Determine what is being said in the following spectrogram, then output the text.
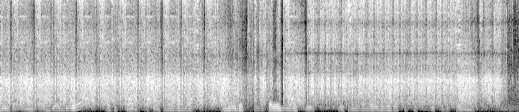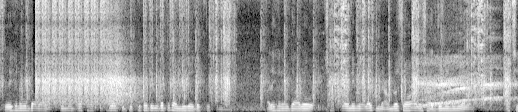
দুইটা মানে একটি একটি করে এক স্কোয়াড আছে, তো এখানে আমরা এনিমি দেখছি, তার এনিমি দেখছি। এখানে দেখতে কিন্তু আমার টিমমেটরা সাহায্য কিন্তু কোথা থেকে করতেছে আমি নিজেও দেখতেছি না। আর এখানে কিন্তু আরও সাতটা এনিমি অ্যালাইভ মানে আমরা সহ আরও সাতজন এনিমি অ্যালাইভ আছে।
